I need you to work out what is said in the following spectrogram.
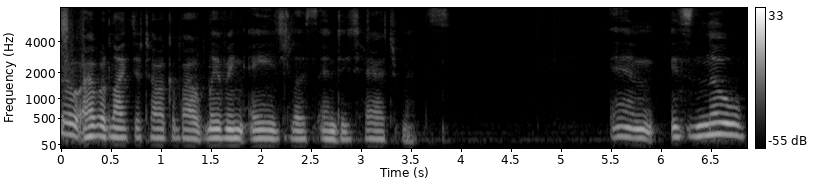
So, I would like to talk about living ageless and detachments. And it's no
